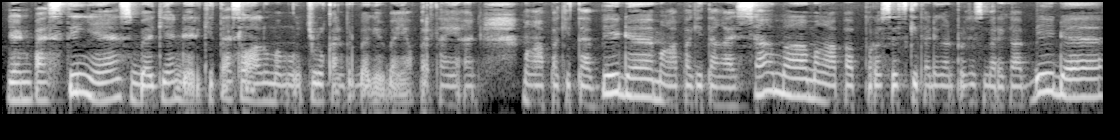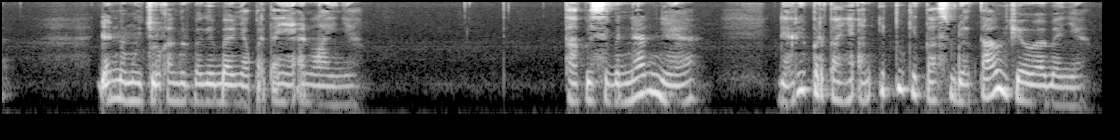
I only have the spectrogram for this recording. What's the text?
Dan pastinya sebagian dari kita selalu memunculkan berbagai banyak pertanyaan. Mengapa kita beda? Mengapa kita nggak sama? Mengapa proses kita dengan proses mereka beda? Dan memunculkan berbagai banyak pertanyaan lainnya. Tapi sebenarnya, dari pertanyaan itu kita sudah tahu jawabannya.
